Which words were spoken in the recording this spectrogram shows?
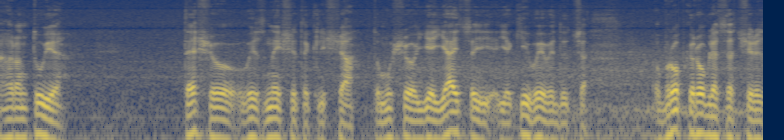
гарантує те, що ви знищите кліща, тому що є яйця, які виведуться. Обробки робляться через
